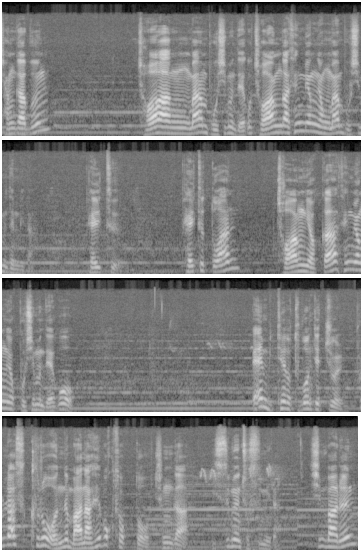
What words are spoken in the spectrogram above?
장갑은 저항만 보시면 되고 저항과 생명력만 보시면 됩니다. 벨트, 벨트 또한 저항력과 생명력 보시면 되고 맨 밑에서 두 번째 줄 플라스크로 얻는 만화 회복 속도 증가 있으면 좋습니다. 신발은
